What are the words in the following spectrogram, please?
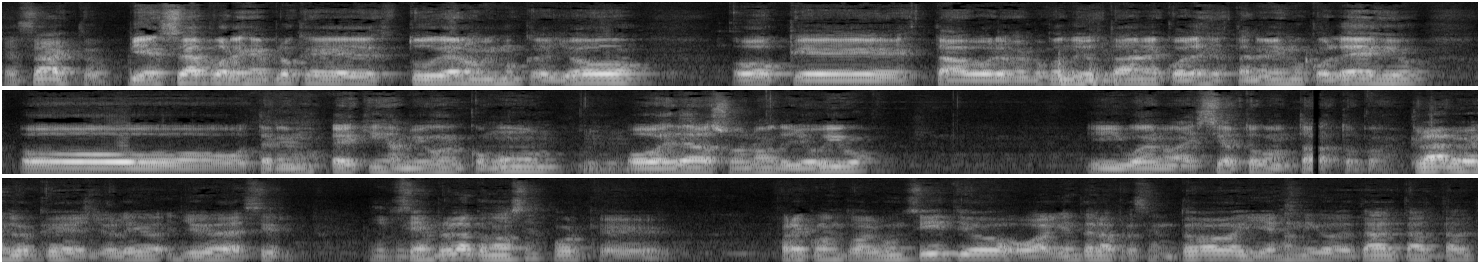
Exacto. Bien sea, por ejemplo, que estudia lo mismo que yo, o que está, por ejemplo, cuando yo estaba en el colegio, está en el mismo colegio, o tenemos X amigos en común, o es de la zona donde yo vivo. Y bueno, hay cierto contacto, pues. Claro, es lo que yo, le iba, yo iba a decir. Siempre la conoces porque frecuentó algún sitio o alguien te la presentó y es amigo de tal, tal, tal.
